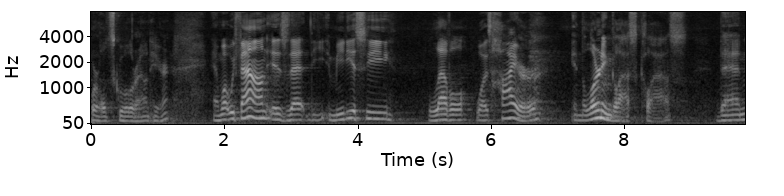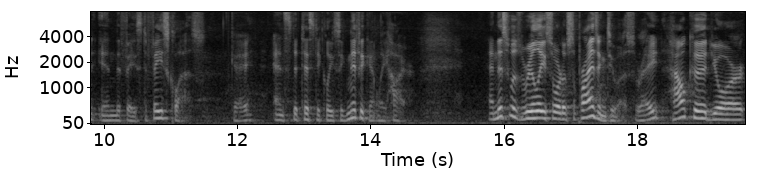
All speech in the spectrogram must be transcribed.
we're old school around here. And what we found is that the immediacy level was higher in the learning glass class than in the face-to-face -face class, okay? And statistically significantly higher. And this was really sort of surprising to us, right? How could your,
